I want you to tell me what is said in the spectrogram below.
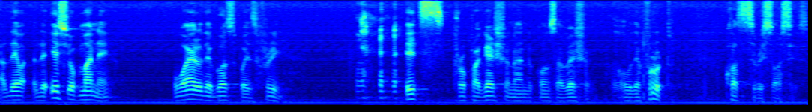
uh, the, the issue of money, while the gospel is free, its propagation and conservation of the fruit costs resources.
